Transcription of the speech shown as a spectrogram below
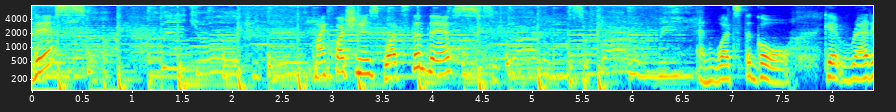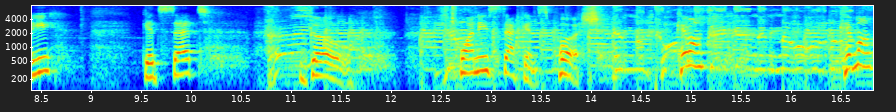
this, my question is, What's the this? And what's the goal? Get ready, get set, go. 20 seconds. Push. Come on. Come on.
